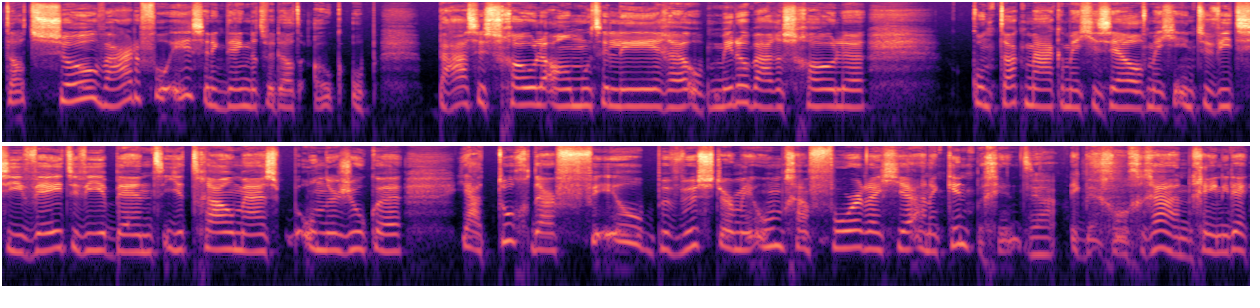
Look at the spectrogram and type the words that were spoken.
dat zo waardevol is. En ik denk dat we dat ook op basisscholen al moeten leren, op middelbare scholen. Contact maken met jezelf, met je intuïtie, weten wie je bent, je trauma's onderzoeken. Ja, toch daar veel bewuster mee omgaan voordat je aan een kind begint. Ja. Ik ben gewoon gegaan, geen idee.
